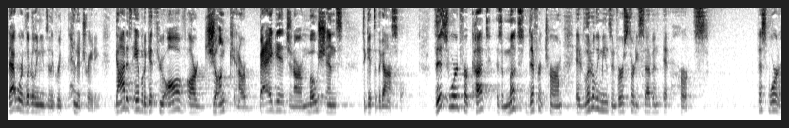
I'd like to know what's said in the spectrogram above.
That word literally means in the Greek penetrating. God is able to get through all of our junk and our baggage and our emotions to get to the gospel. This word for cut is a much different term. It literally means in verse 37, it hurts. This word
